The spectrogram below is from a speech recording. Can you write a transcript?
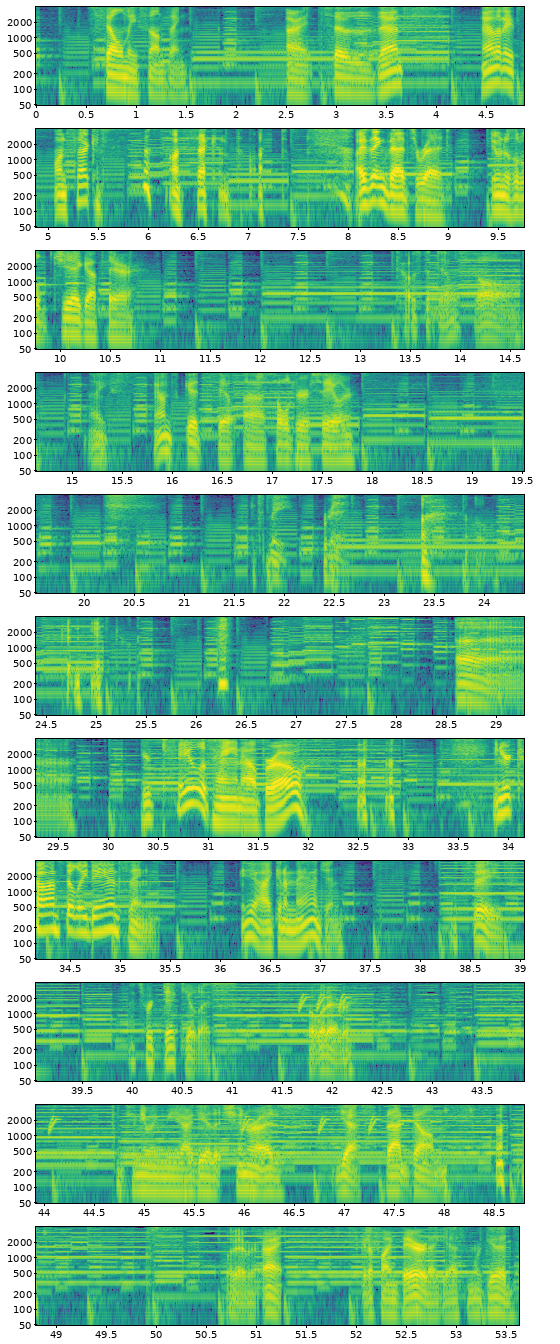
Sell me something. Alright, so that's... Now that I... On second... on second thought... I think that's red. Doing his little jig up there. Costa del Sol. Nice. Sounds good, sail uh, soldier, sailor. It's me, Red. oh, couldn't get Uh, your tail is hanging out, bro. and you're constantly dancing. Yeah, I can imagine. Let's save. That's ridiculous. But whatever. Continuing the idea that Shinra is, yes, that dumb. whatever. Alright. Just gotta find Barret, I guess, and we're good.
